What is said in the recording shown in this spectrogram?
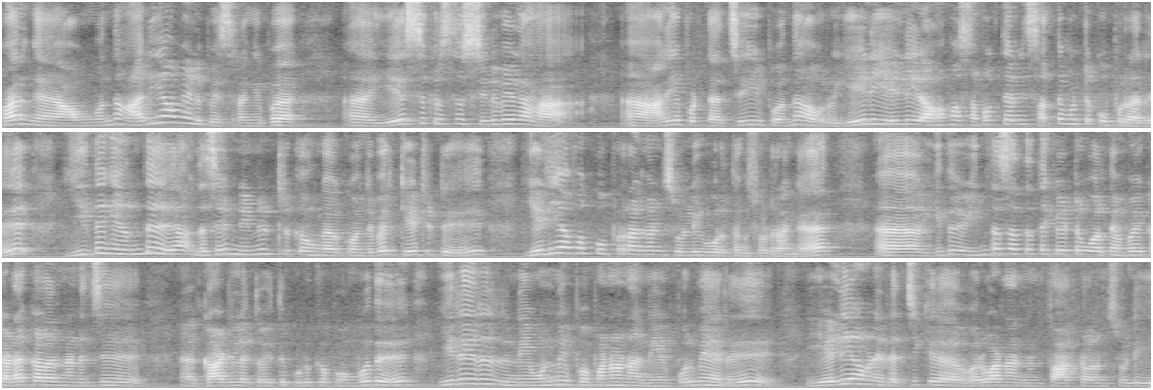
பாருங்கள் அவங்க வந்து அறியாமையில் பேசுகிறாங்க இப்போ இயேசு கிறிஸ்து சிலுவையில் அறியப்பட்டாச்சு. இப்போ வந்து அவர் ஏலி ஏலி ராம சபக்தானி சத்தமிட்டு கூப்பிட்றாரு. இதை வந்து அந்த சைடு நின்றுட்டு இருக்கவங்க கொஞ்சம் பேர் கேட்டுட்டு எலியாவை கூப்பிட்றாங்கன்னு சொல்லி ஒருத்தங்க சொல்கிறாங்க இது இந்த சத்தத்தை கேட்டு ஒருத்தன் போய் கடற்காலம் நினச்சி காடியில் துவைத்து கொடுக்க போகும்போது இரு இரு நீ ஒன்றும் இப்போ பண்ண நீ பொறுமையாரு எலியாவனை ரசிக்க வருவானான்னு பார்க்கலான்னு சொல்லி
